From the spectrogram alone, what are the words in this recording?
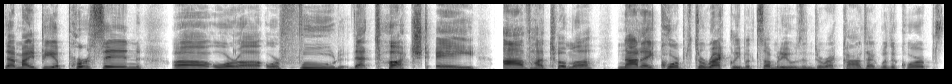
that might be a person uh, or uh, or food that touched a Av Hatuma, not a corpse directly, but somebody who was in direct contact with a corpse.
